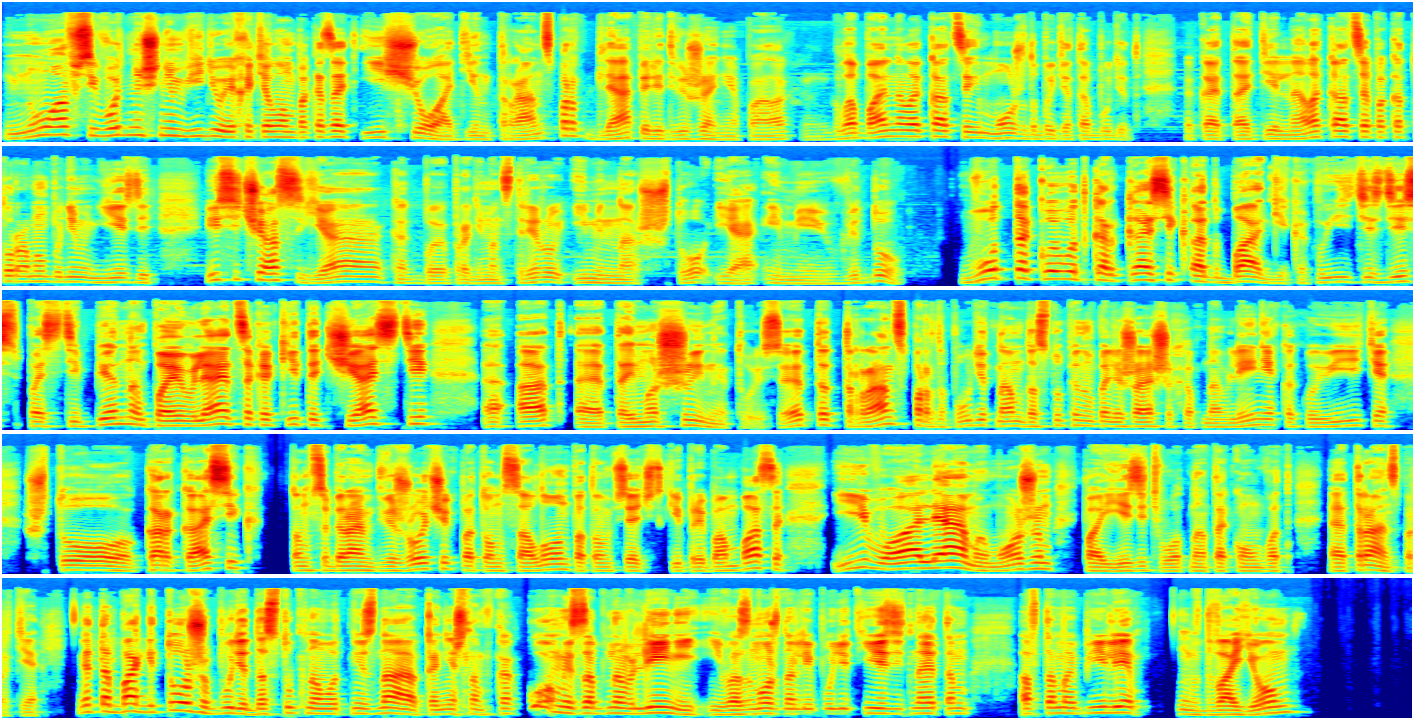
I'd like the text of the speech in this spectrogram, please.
Ну а в сегодняшнем видео я хотел вам показать еще один транспорт для передвижения по глобальной локации. Может быть это будет какая-то отдельная локация, по которой мы будем ездить. И сейчас я как бы продемонстрирую именно что я имею в виду. Вот такой вот каркасик от баги. Как вы видите, здесь постепенно появляются какие-то части э, от этой машины. То есть этот транспорт будет нам доступен в ближайших обновлениях. Как вы видите, что каркасик Потом собираем движочек, потом салон, потом всяческие прибамбасы. И вуаля, мы можем поездить вот на таком вот э, транспорте. Это баги тоже будет доступно, вот не знаю, конечно, в каком из обновлений. И возможно ли будет ездить на этом автомобиле вдвоем.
